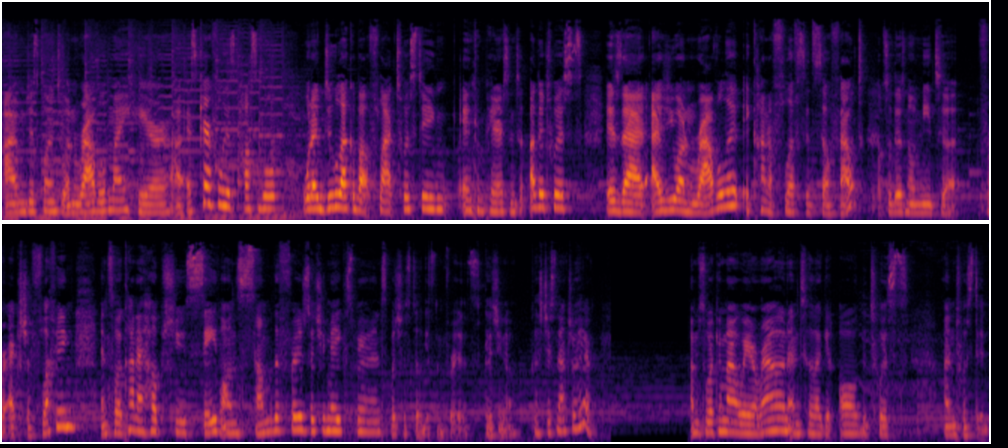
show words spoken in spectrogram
I'm just going to unravel my hair uh, as carefully as possible what I do like about flat twisting in comparison to other twists is that as you unravel it, it kind of fluffs itself out. So there's no need to for extra fluffing. And so it kind of helps you save on some of the frizz that you may experience, but you'll still get some frizz because you know, that's just natural hair. I'm just working my way around until I get all the twists untwisted.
